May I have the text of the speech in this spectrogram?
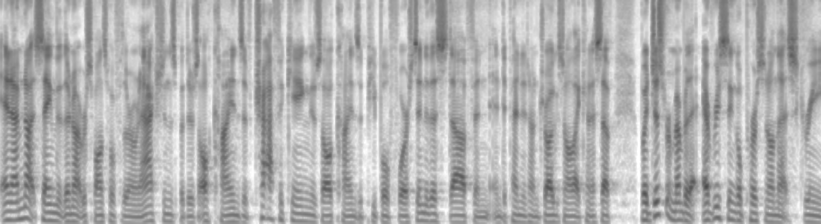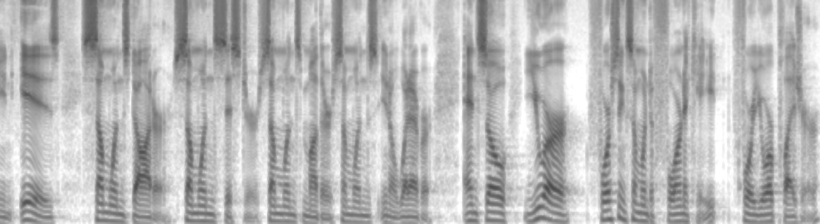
And I'm not saying that they're not responsible for their own actions, but there's all kinds of trafficking, there's all kinds of people forced into this stuff and, and dependent on drugs and all that kind of stuff. But just remember that every single person on that screen is someone's daughter, someone's sister, someone's mother, someone's, you know, whatever. And so you are forcing someone to fornicate for your pleasure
